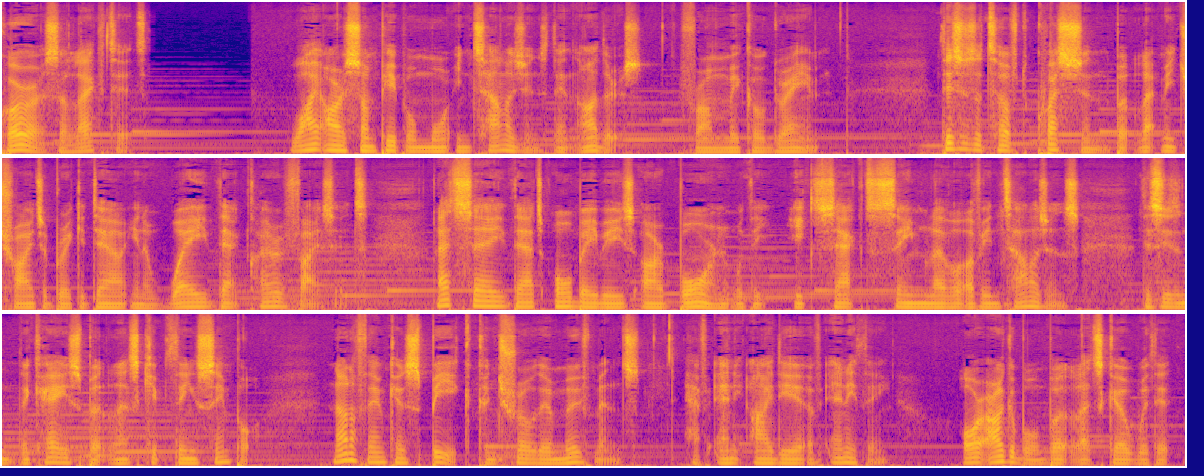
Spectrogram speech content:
Quora selected. Why are some people more intelligent than others? From Michael Graham. This is a tough question, but let me try to break it down in a way that clarifies it. Let's say that all babies are born with the exact same level of intelligence. This isn't the case, but let's keep things simple. None of them can speak, control their movements, have any idea of anything, or arguable, but let's go with it.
